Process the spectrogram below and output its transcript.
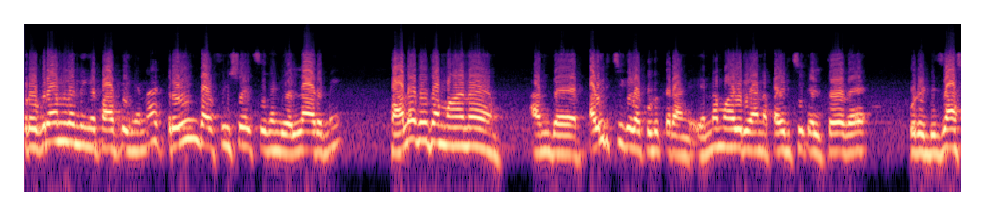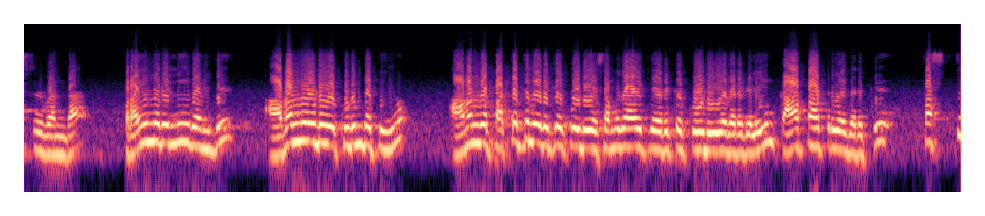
ப்ரோக்ராம்ல நீங்க பாத்தீங்கன்னா ட்ரெயின்ட் அபிஷியல்ஸ் இவங்க எல்லாருமே பல விதமான அந்த பயிற்சிகளை கொடுக்குறாங்க. என்ன மாதிரியான பயிற்சிகள் தேவை? ஒரு டிசாஸ்டர் வந்தா பிரைமரிலி வந்து அவங்களுடைய குடும்பத்தையும் அவங்க பக்கத்தில் இருக்கக்கூடிய சமுதாயத்தில் இருக்கக்கூடியவர்களையும் காப்பாற்றுவதற்கு ஃபர்ஸ்ட்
